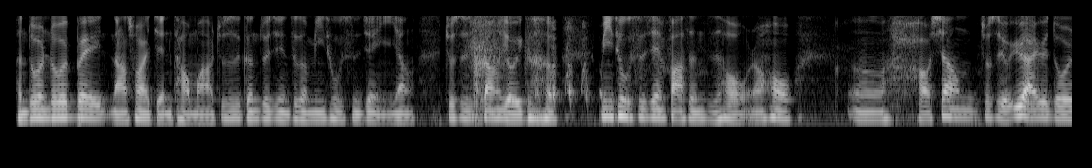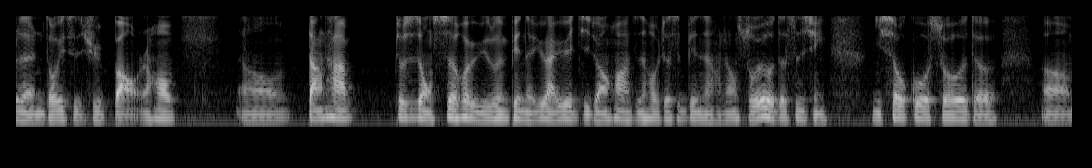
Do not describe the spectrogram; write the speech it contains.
很多人都会被拿出来检讨嘛，就是跟最近这个 Me Too 事件一样，就是当有一个 Me Too 事件发生之后，然后嗯，好像就是有越来越多的人都一直去报，然后，呃，当他就是这种社会舆论变得越来越极端化之后，就是变成好像所有的事情，你受过所有的嗯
